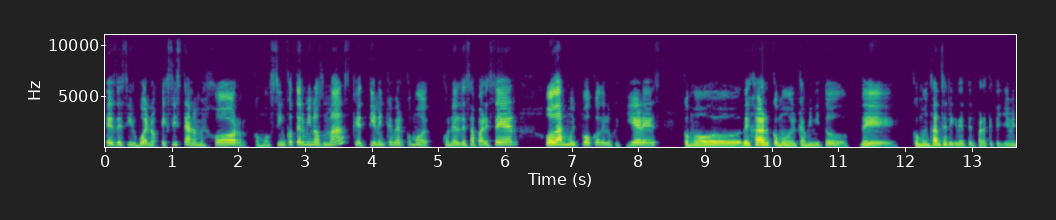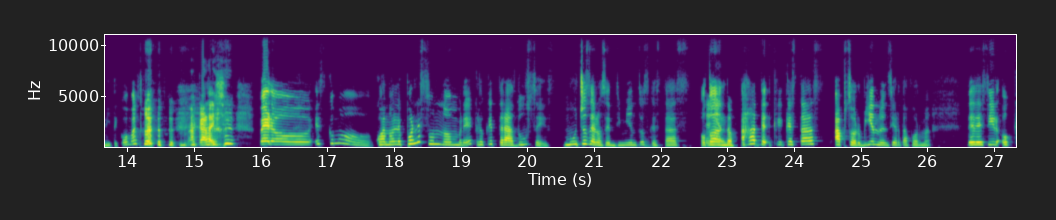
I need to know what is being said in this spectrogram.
es decir, bueno, existe a lo mejor como cinco términos más que tienen que ver como con el desaparecer o dar muy poco de lo que quieres, como dejar como el caminito de como en Hansel y Gretel para que te lleven y te coman. Ah, caray. Pero es como cuando le pones un nombre, creo que traduces muchos de los sentimientos que estás o toda- ajá, te- que, que estás absorbiendo en cierta forma. De decir, ok,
